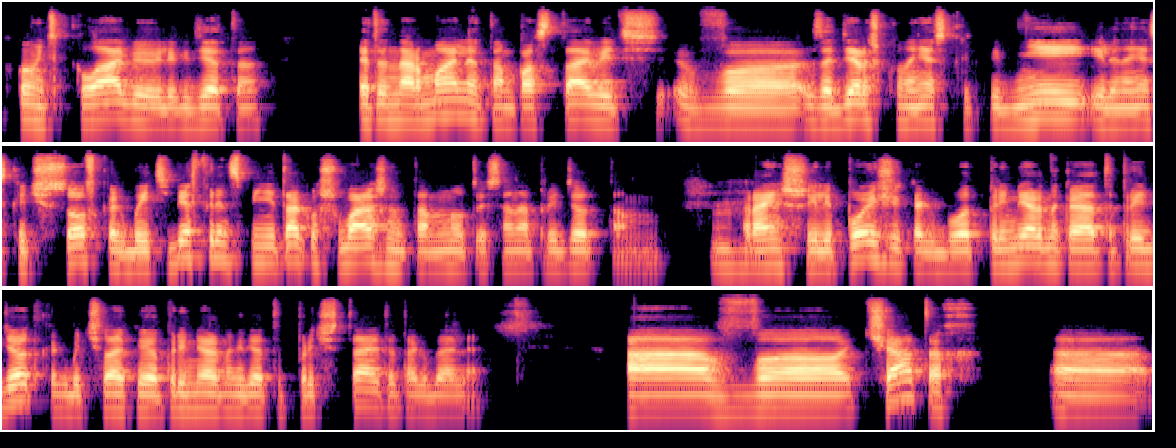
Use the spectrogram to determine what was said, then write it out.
какой-нибудь клавию или где-то, это нормально там поставить в задержку на несколько дней или на несколько часов, как бы, и тебе, в принципе, не так уж важно там, ну, то есть она придет там uh-huh. раньше или позже, как бы, вот примерно, когда это придет, как бы человек ее примерно где-то прочитает и так далее. А в чатах э,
